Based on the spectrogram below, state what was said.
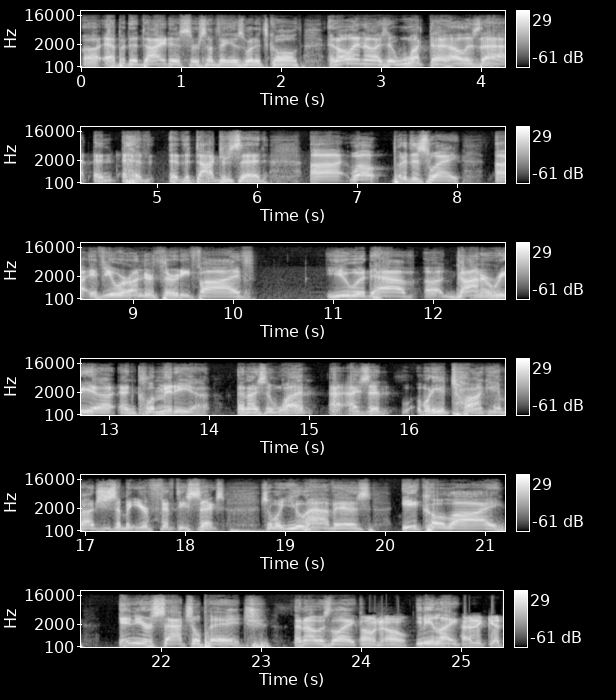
uh, epididymitis or something is what it's called. And all I know, I said, "What the hell is that?" And, and, and the doctor said, uh, "Well, put it this way: uh, if you were under 35, you would have uh, gonorrhea and chlamydia." And I said, "What?" I, said, "What are you talking about?" She said, "But you're 56, so what you have is E. coli in your Satchel Paige." And I was like, "Oh no! You mean like? How did it get?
